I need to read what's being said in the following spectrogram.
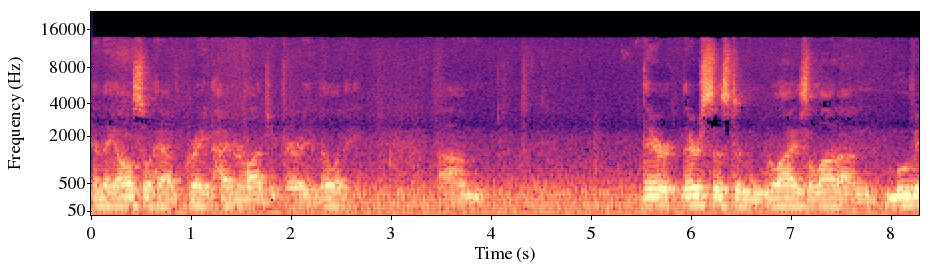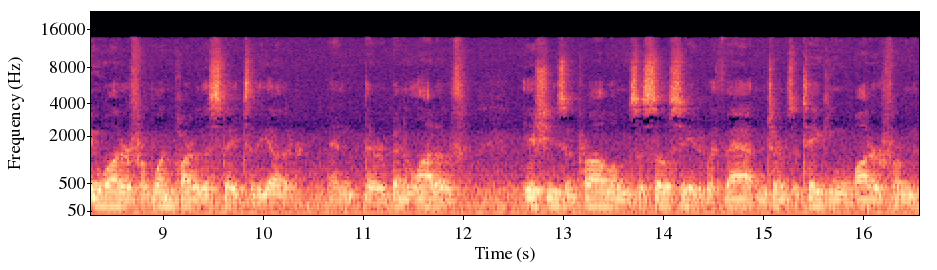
and they also have great hydrologic variability. Um, their, their system relies a lot on moving water from one part of the state to the other. And there have been a lot of issues and problems associated with that in terms of taking water from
